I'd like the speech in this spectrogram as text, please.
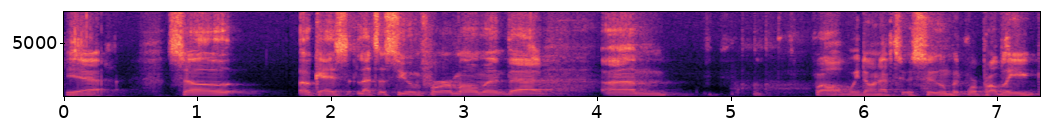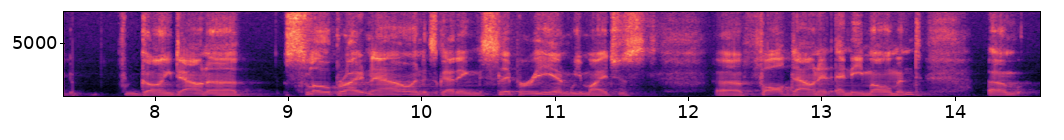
Yeah. So okay, so let's assume for a moment that um, well, we don't have to assume, but we're probably going down a slope right now, and it's getting slippery, and we might just uh, fall down at any moment. Um,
